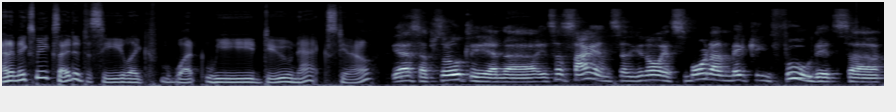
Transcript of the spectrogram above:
and it makes me excited to see like what we do next you know yes absolutely and uh, it's a science and you know it's more than making food it's uh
